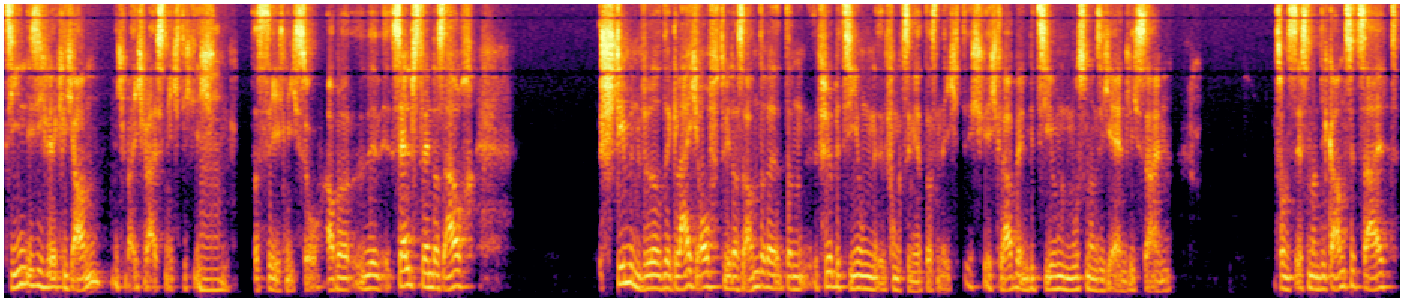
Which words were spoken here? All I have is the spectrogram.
ziehen die sich wirklich an? Ich, ich weiß nicht. Ich, ich, mhm. Das sehe ich nicht so. Aber selbst wenn das auch stimmen würde, gleich oft wie das andere, dann für Beziehungen funktioniert das nicht. Ich, ich glaube, in Beziehungen muss man sich ähnlich sein. Sonst ist man die ganze Zeit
